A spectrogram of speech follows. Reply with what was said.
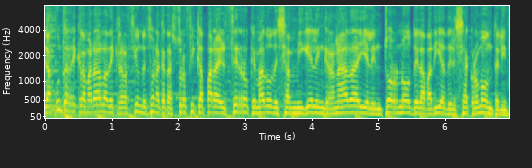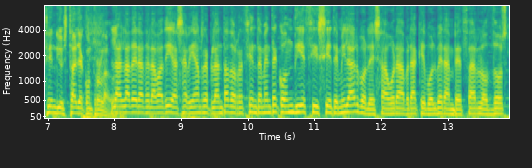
La Junta reclamará la declaración de zona catastrófica para el cerro quemado de San Miguel en Granada y el entorno de la abadía del Sacromonte. El incendio está ya controlado. Las laderas de la abadía se habían replantado recientemente con 17.000 árboles. Ahora habrá que volver a empezar. Los dos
